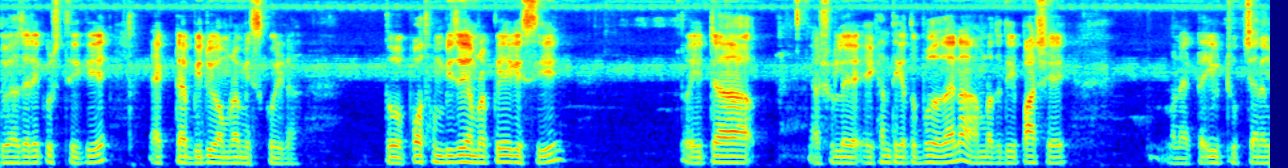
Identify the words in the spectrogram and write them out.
দু হাজার একুশ থেকে একটা ভিডিও আমরা মিস করি না। তো প্রথম বিজয় আমরা পেয়ে গেছি। তো এটা আসলে এখান থেকে তো বোঝা যায় না। আমরা যদি পাশে মানে একটা ইউটিউব চ্যানেল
